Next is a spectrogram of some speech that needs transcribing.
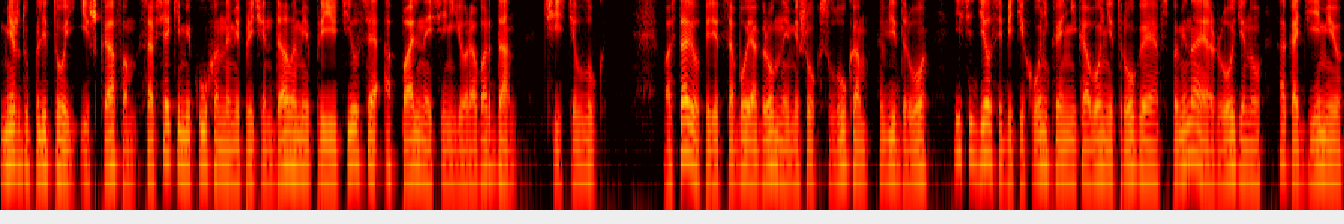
между плитой и шкафом, со всякими кухонными причиндалами приютился опальный сеньора Вардан, чистил лук поставил перед собой огромный мешок с луком, ведро и сидел себе тихонько, никого не трогая, вспоминая родину, академию,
